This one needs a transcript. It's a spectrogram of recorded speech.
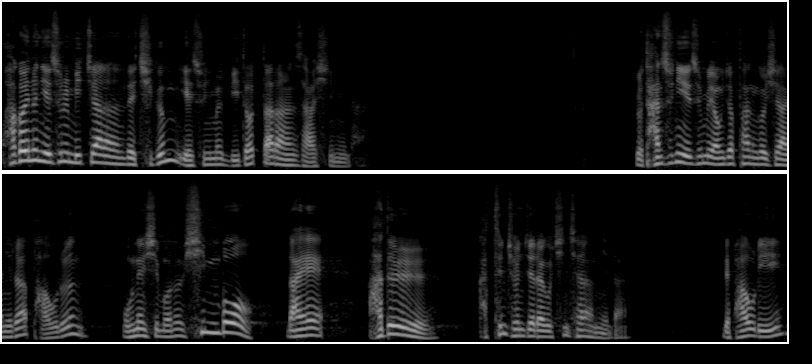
과거에는 예수를 믿지 않았는데 지금 예수님을 믿었다라는 사실입니다. 그리고 단순히 예수님을 영접하는 것이 아니라 바울은 오네시몬을 신보 나의 아들 같은 존재라고 칭찬합니다. 근데 바울이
